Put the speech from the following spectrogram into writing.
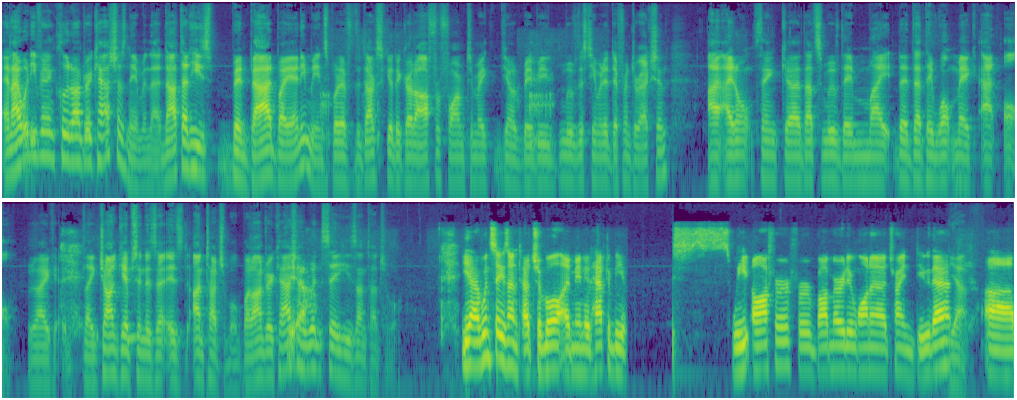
And I would even include Ondrej Kase's name in that. Not that he's been bad by any means, but if the Ducks get a good offer for him to make you know maybe move this team in a different direction, I, I don't think uh, that's a move they might that, that they won't make at all. Like like John Gibson is a, is untouchable, but Ondrej Kase, yeah. I wouldn't say he's untouchable. Yeah, I wouldn't say he's untouchable. I mean, it'd have to be a sweet offer for Bob Murray to want to try and do that. Yeah. Uh,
